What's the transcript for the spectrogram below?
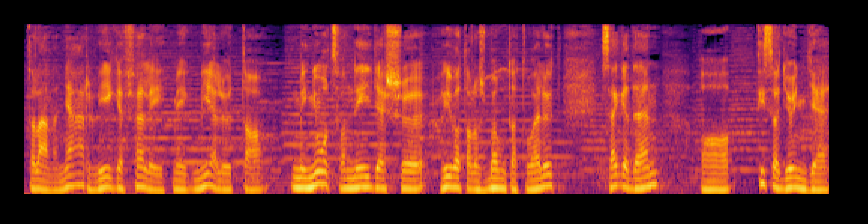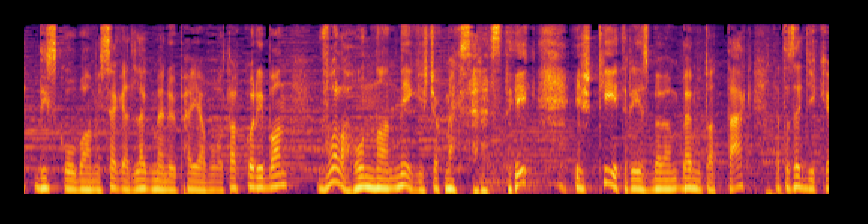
talán a nyár vége felét, még mielőtt a még 84-es hivatalos bemutató előtt Szegeden a Tisza Gyöngye diszkóban, ami Szeged legmenőbb helye volt akkoriban, valahonnan mégiscsak megszerezték, és két részben bemutatták. Tehát az egyik,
